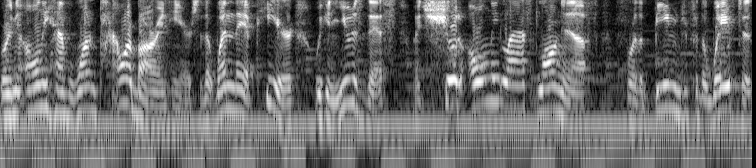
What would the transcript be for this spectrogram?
we're going to only have one power bar in here so that when they appear, we can use this. It should only last long enough for the beam, for the wave to,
